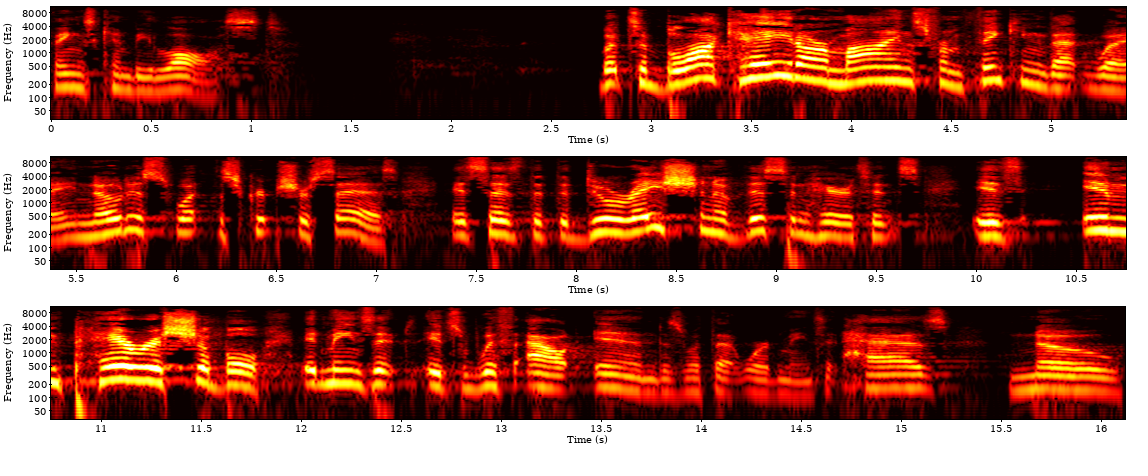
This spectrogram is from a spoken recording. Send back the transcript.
things can be lost. But to blockade our minds from thinking that way, notice what the scripture says. It says that the duration of this inheritance is imperishable. It means that it's without end, is what that word means. It has no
